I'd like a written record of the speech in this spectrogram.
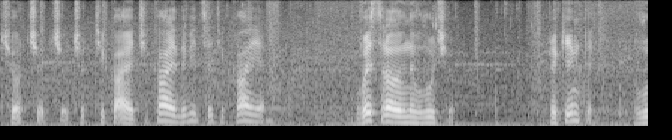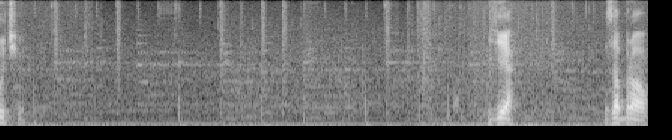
Чорт, чорт, чорт, чорт, тікає, тікає, дивіться, тікає. Вистрелив, не влучив. Прикиньте, влучив. Є. Забрав.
